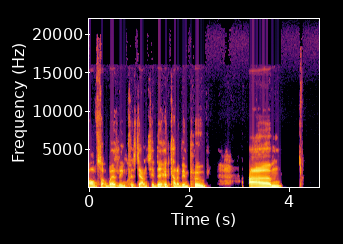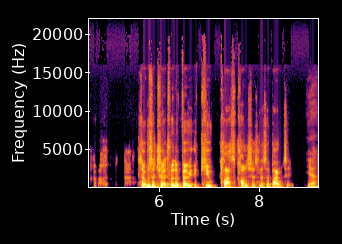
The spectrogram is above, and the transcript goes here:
of sort of Wesleyan Christianity, they had kind of improved. Um, so it was a church with a very acute class consciousness about it. Yeah.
